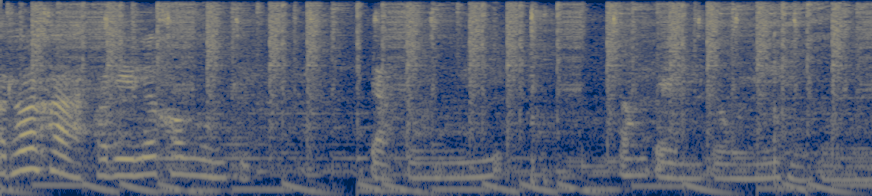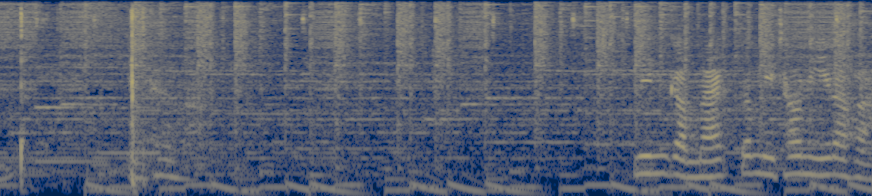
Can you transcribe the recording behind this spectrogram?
ขอโทษค่ะ พอดีเลือกข้อมูลผิดจากตรงนี้ต้องเป็นตรงนี้ถึงตรงนี้ enter ค่ะมินกับแม็กก็มีเท่านี้แหละค่ะ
